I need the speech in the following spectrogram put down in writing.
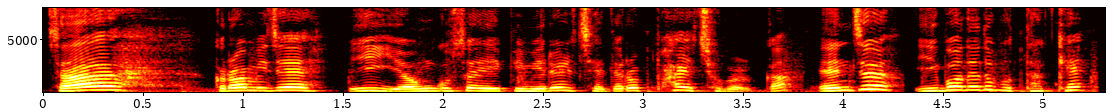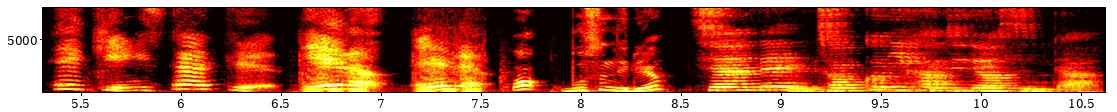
자 그럼 이제 이 연구소의 비밀을 제대로 파헤쳐볼까? 엔즈 이번에도 부탁해 해킹 스타트 에러 에러 어? 무슨 일이야? 제한된 접근이 감지되었습니다.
